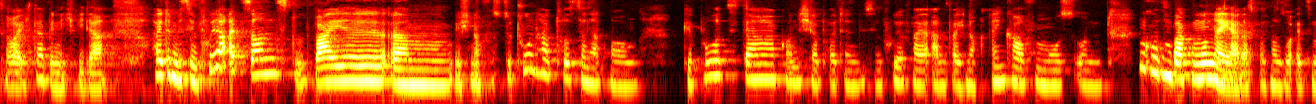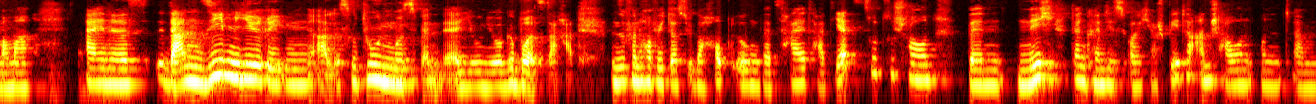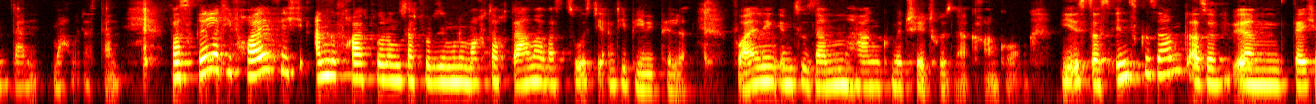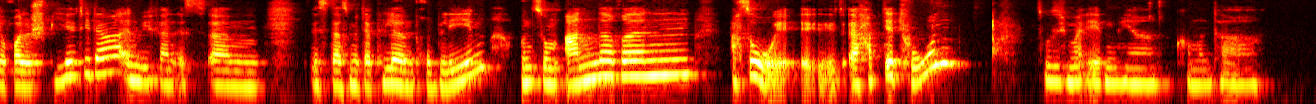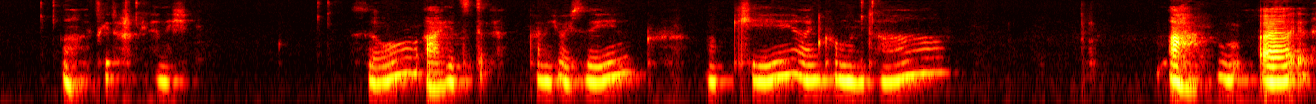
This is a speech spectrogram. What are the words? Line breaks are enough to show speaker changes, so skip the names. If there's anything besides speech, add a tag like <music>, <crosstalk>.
grüße euch, da bin ich wieder. Heute ein bisschen früher als sonst, weil ähm, ich noch was zu tun habe. Tristan hat morgen Geburtstag und ich habe heute ein bisschen früher Feierabend, weil ich noch einkaufen muss und einen Kuchen backen und naja, das, was man so als Mama eines dann Siebenjährigen alles so tun muss, wenn der Junior Geburtstag hat. Insofern hoffe ich, dass überhaupt irgendwer Zeit hat, jetzt zuzuschauen. Wenn nicht, dann könnt ihr es euch ja später anschauen und ähm, dann machen wir das dann. Was relativ häufig angefragt wurde und gesagt wurde, Simone, mach doch da mal was zu, ist die Antibabypille. Vor allen Dingen im Zusammenhang mit Schilddrüsenerkrankungen. Wie ist das insgesamt? Also ähm, welche Rolle spielt die da? Inwiefern ist ähm, ist das mit der Pille ein Problem? Und zum anderen, ach so, äh, äh, habt ihr Ton? Jetzt muss ich mal eben hier Kommentar. Ach, jetzt geht das schon wieder nicht. So, ah, jetzt kann ich euch sehen. Okay, ein Kommentar. Ah, äh,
